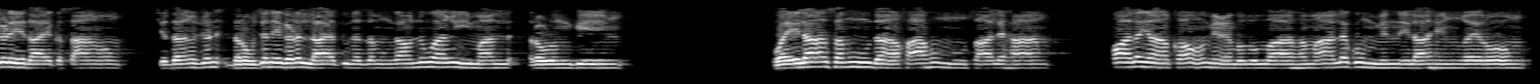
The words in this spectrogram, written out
جڑے دائے کسانوں دروجن گڑ لایا تو نظم گا نواغی ایمان روڑن کی. ویلا سمودا خاہم صالحا قال يا قوم اعبدوا الله ما لكم من إله غيره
